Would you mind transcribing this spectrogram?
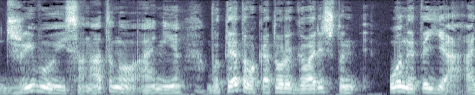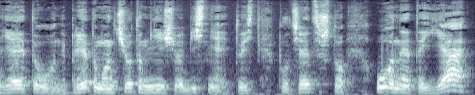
Дживу и Санатану, а не вот этого, который говорит, что он это я, а я это он. И при этом он что-то мне еще объясняет. То есть получается, что он это я,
